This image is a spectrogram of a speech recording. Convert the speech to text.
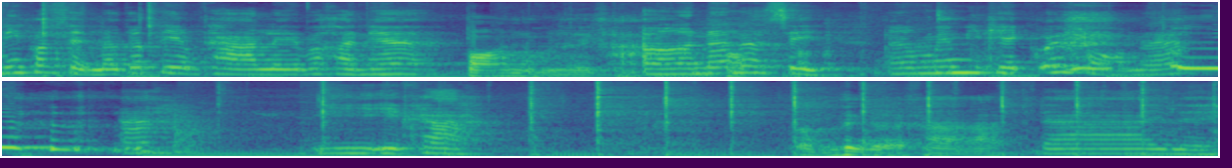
นี่พอเสร็จแล้วก็เตรียมทานเลยปะคะเนี่ย ป้อนหนูเลยค่ะ เออ นั่นน่ะสิเออไม่มีเค้กกล้วยหอมนะ อะ อีอีกค่ะตำหนึ่งนะคะได้เลย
